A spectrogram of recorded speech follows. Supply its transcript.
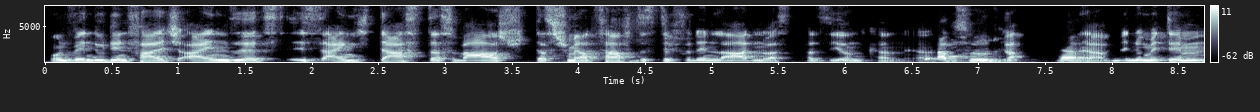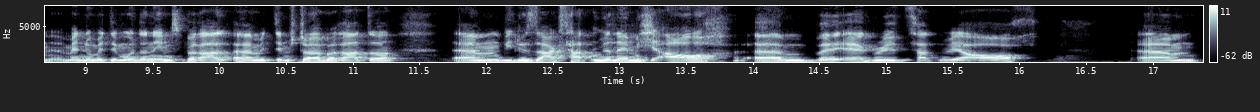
Und wenn du den falsch einsetzt, ist eigentlich das, das war das Schmerzhafteste für den Laden, was passieren kann. Ja. Absolut. Ja. Ja. wenn du mit dem, wenn du mit dem Unternehmensberater, äh, mit dem Steuerberater ähm, wie du sagst, hatten wir nämlich auch ähm, bei Airgrids, hatten wir auch. Ähm,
